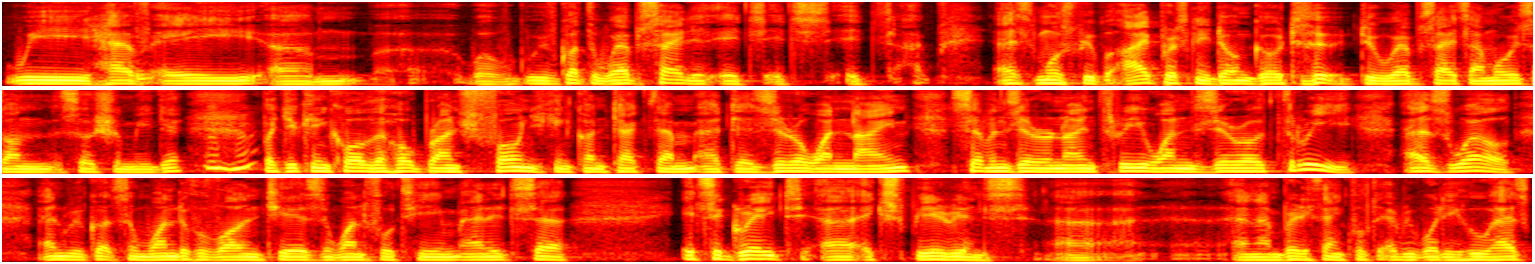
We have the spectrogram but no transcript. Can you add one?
we have a um, uh, well, we've got the website. It- It's it's it's as most people. I personally don't go to to websites. I'm always on social media, but you can call the Hope Branch phone. You can contact them at uh, 019 709 3103 as well. And we've got some wonderful volunteers, a wonderful team, and it's uh, it's a great uh, experience, uh, and I'm very thankful to everybody who has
